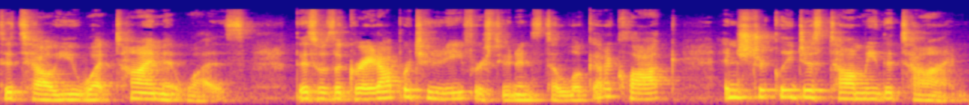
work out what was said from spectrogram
to tell you what time it was. This was a great opportunity for students to look at a clock and strictly just tell me the time.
